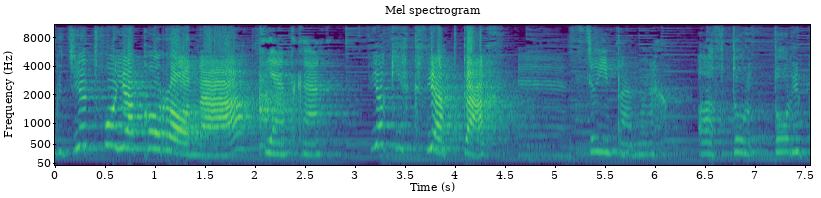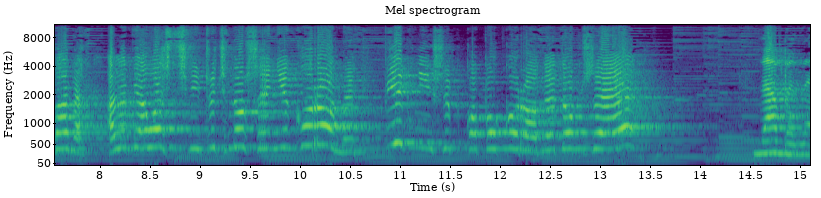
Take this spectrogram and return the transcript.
gdzie twoja korona? Kwiatka. W jakich kwiatkach? W tulipanach. A w tul tulipanach, ale miałaś ćwiczyć noszenie korony. Biegnij szybko po koronę, dobrze? Dobre.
